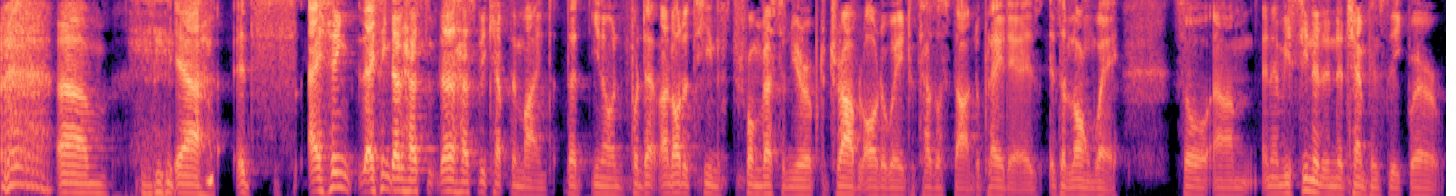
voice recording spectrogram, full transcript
um, yeah, it's. I think I think that has to that has to be kept in mind. That you know, for a lot of teams from Western Europe to travel all the way to Kazakhstan to play there is is a long way. So, um, and then we've seen it in the Champions League where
